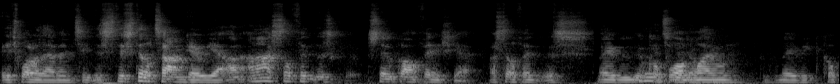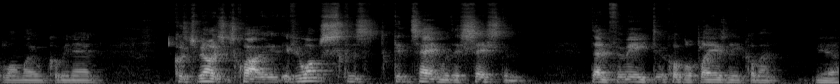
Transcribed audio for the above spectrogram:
it's one of them. And there's, there's still time go yet, and, and I still think there's still can't finish yet. I still think there's maybe a Well, couple on loan, maybe a couple on loan coming in. Because to be honest, it's quite. If you want to con- contend with this system, then for me, a couple of players need to come in Yeah.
